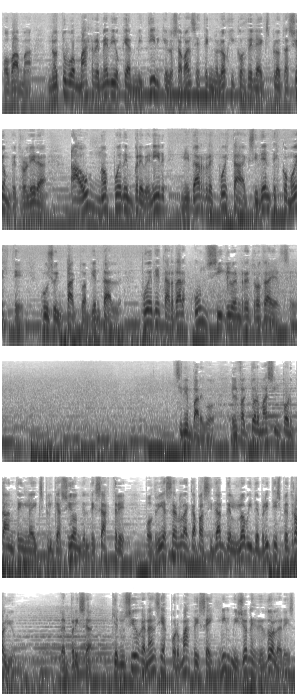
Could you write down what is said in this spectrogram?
Obama no tuvo más remedio que admitir que los avances tecnológicos de la explotación petrolera aún no pueden prevenir ni dar respuesta a accidentes como este, cuyo impacto ambiental puede tardar un siglo en retrotraerse. Sin embargo, el factor más importante en la explicación del desastre podría ser la capacidad del lobby de British Petroleum, la empresa que anunció ganancias por más de 6 mil millones de dólares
